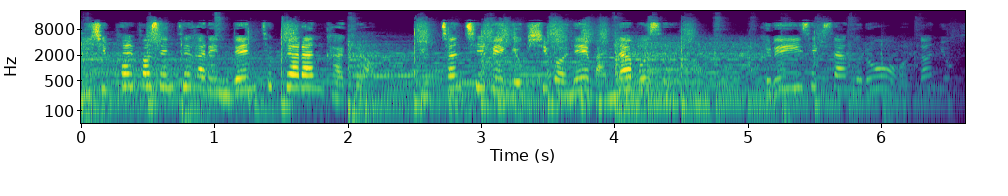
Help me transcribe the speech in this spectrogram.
28% 할인된 특별한 가격 6,760원에 만나보세요. 그레이 색상으로 어떤 욕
